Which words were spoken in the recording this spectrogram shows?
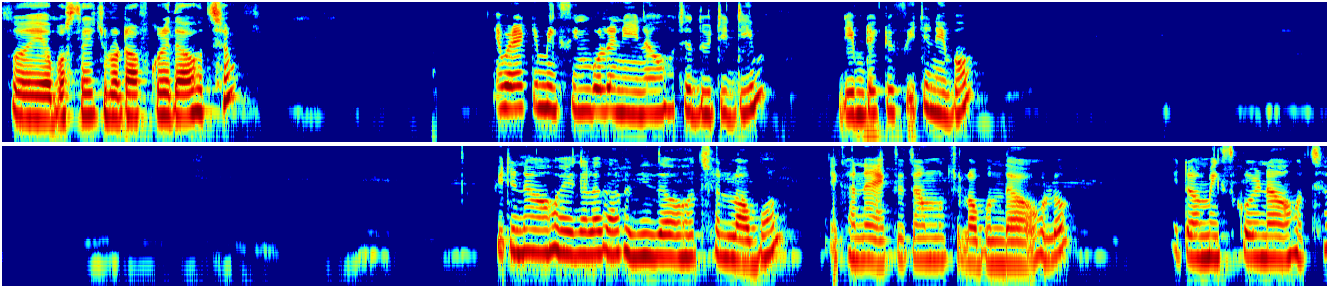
সো এই অবস্থায় চুলাটা অফ করে দেওয়া হচ্ছে। এবার একটা মিক্সিং বলে নিয়ে নেওয়া হচ্ছে দুইটি ডিম। ডিমটা একটু ফিটে নেব। ফিটে নেওয়া হয়ে গেলে তাতে দিয়ে দেওয়া হচ্ছে লবণ। এখানে এক চা চামচ লবণ দেওয়া হলো। এটাও মিক্স করে নেওয়া হচ্ছে।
